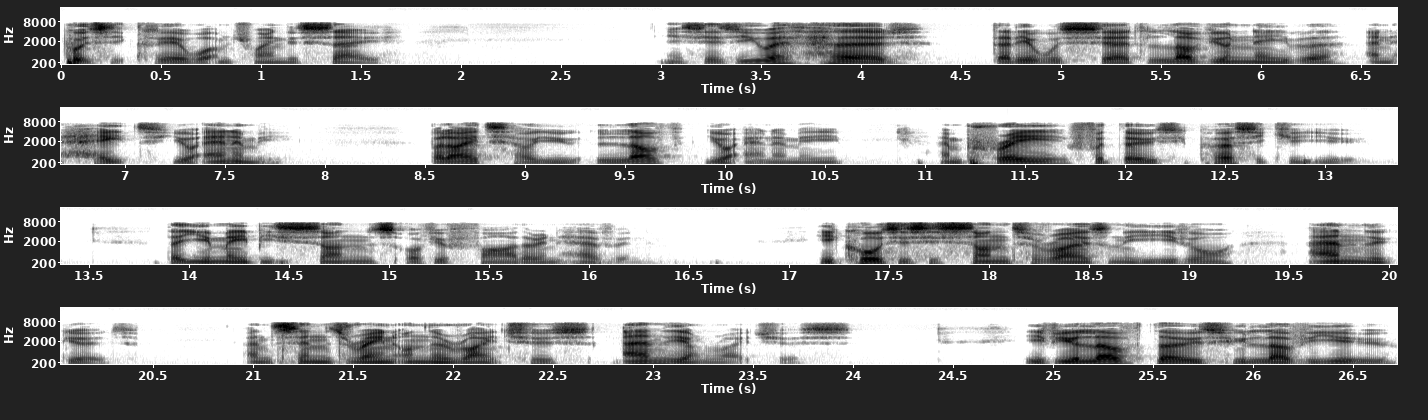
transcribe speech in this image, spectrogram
puts it clear what I'm trying to say. It says, You have heard that it was said, Love your neighbor and hate your enemy. But I tell you, love your enemy and pray for those who persecute you, that you may be sons of your Father in heaven. He causes his sun to rise on the evil and the good, and sends rain on the righteous and the unrighteous. If you love those who love you,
